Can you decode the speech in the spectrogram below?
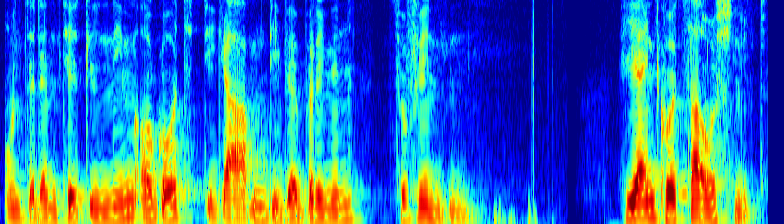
unter dem Titel Nimm, o oh Gott, die Gaben, die wir bringen, zu finden. Hier ein kurzer Ausschnitt.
